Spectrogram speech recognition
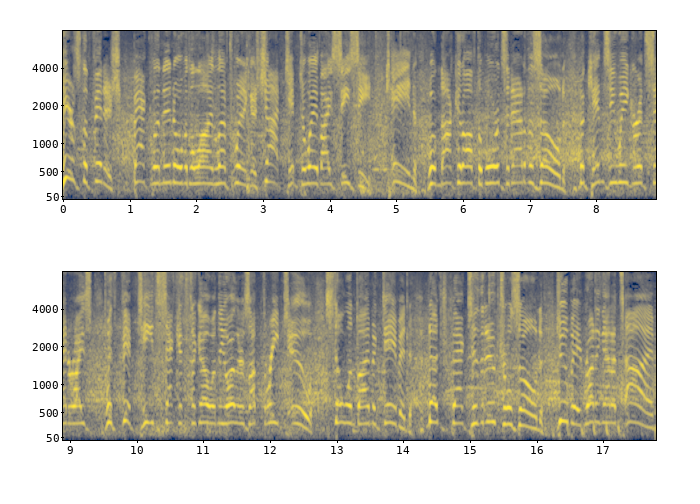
Here's the finish. Backlund in over the line, left wing. A shot tipped away by Ceci. Kane will knock it off the boards and out of the zone. Mackenzie Weegar at center ice with 15 seconds to go, and the Oilers up 3-2. Stolen by McDavid. Nudged back to the neutral zone. Dubé running out of time.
